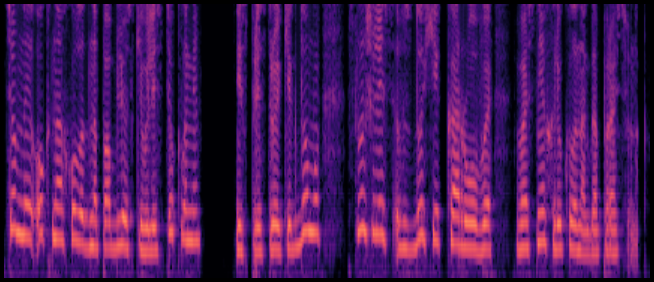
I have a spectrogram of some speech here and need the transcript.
темные окна холодно поблескивали стеклами. Из пристройки к дому слышались вздохи коровы, во сне хрюкал иногда поросенок.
